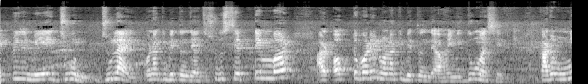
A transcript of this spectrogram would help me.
এপ্রিল, মে, জুন, জুলাই ওনাকে বেতন দেওয়া হচ্ছে। শুধু সেপ্টেম্বর আর অক্টোবরের ওনাকে বেতন দেওয়া হয়নি, দু মাসের। কারণ উনি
